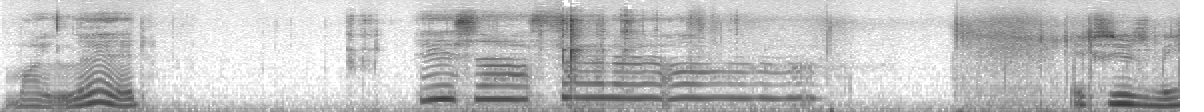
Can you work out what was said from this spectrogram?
My lead? It's a fella. Excuse me.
